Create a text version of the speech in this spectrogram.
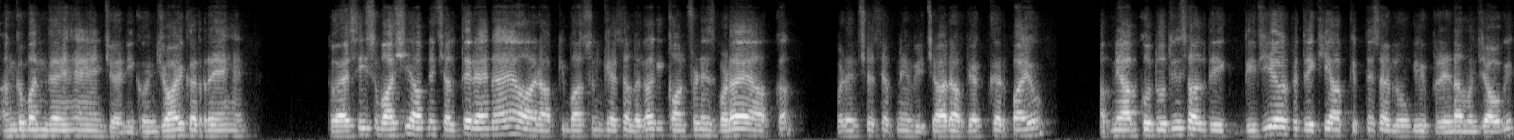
अंग बन गए हैं जर्नी को एंजॉय कर रहे हैं। तो ऐसे ही सुभाषी, आपने चलते रहना है और आपकी बात सुन के ऐसा लगा कि कॉन्फिडेंस बढ़ा है आपका। बड़े अच्छे से अपने विचार आप व्यक्त कर पाए हो। अपने आप को दो तीन साल दीजिए और फिर देखिए आप कितने सारे लोगों के लिए प्रेरणा बन जाओगे।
